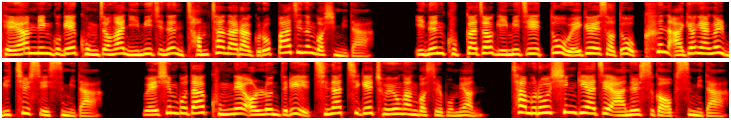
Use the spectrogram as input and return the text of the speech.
대한민국의 공정한 이미지는 점차 나락으로 빠지는 것입니다. 이는 국가적 이미지 또 외교에서도 큰 악영향을 미칠 수 있습니다. 외신보다 국내 언론들이 지나치게 조용한 것을 보면 참으로 신기하지 않을 수가 없습니다.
